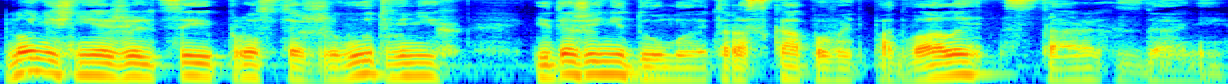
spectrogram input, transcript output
Нынешние жильцы просто живут в них и даже не думают раскапывать подвалы старых зданий.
